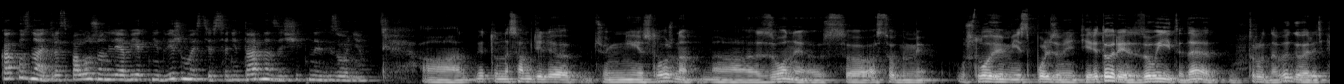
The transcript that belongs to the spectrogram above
Как узнать, расположен ли объект недвижимости в санитарно-защитной зоне? А, это на самом деле не сложно. А, зоны с особыми условиями использования территории, ЗУИТы, да, трудно выговорить.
